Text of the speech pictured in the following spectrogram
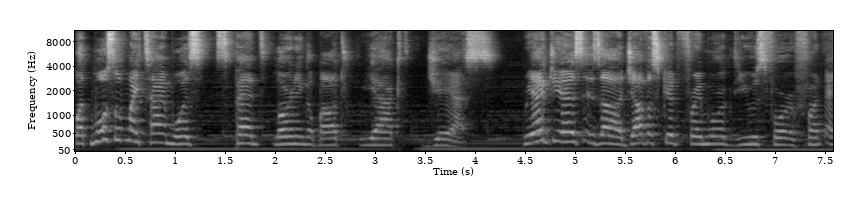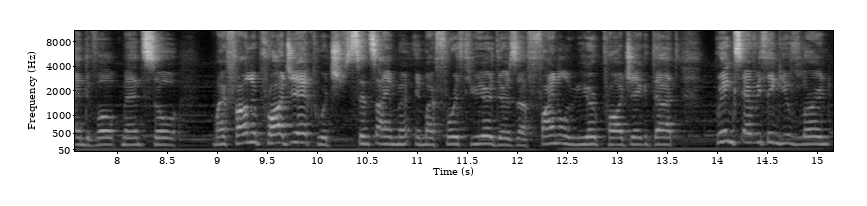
but most of my time was spent learning about React.js. React.js is a JavaScript framework used for front-end development. So my final project, which since I'm in my fourth year, there's a final year project that brings everything you've learned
